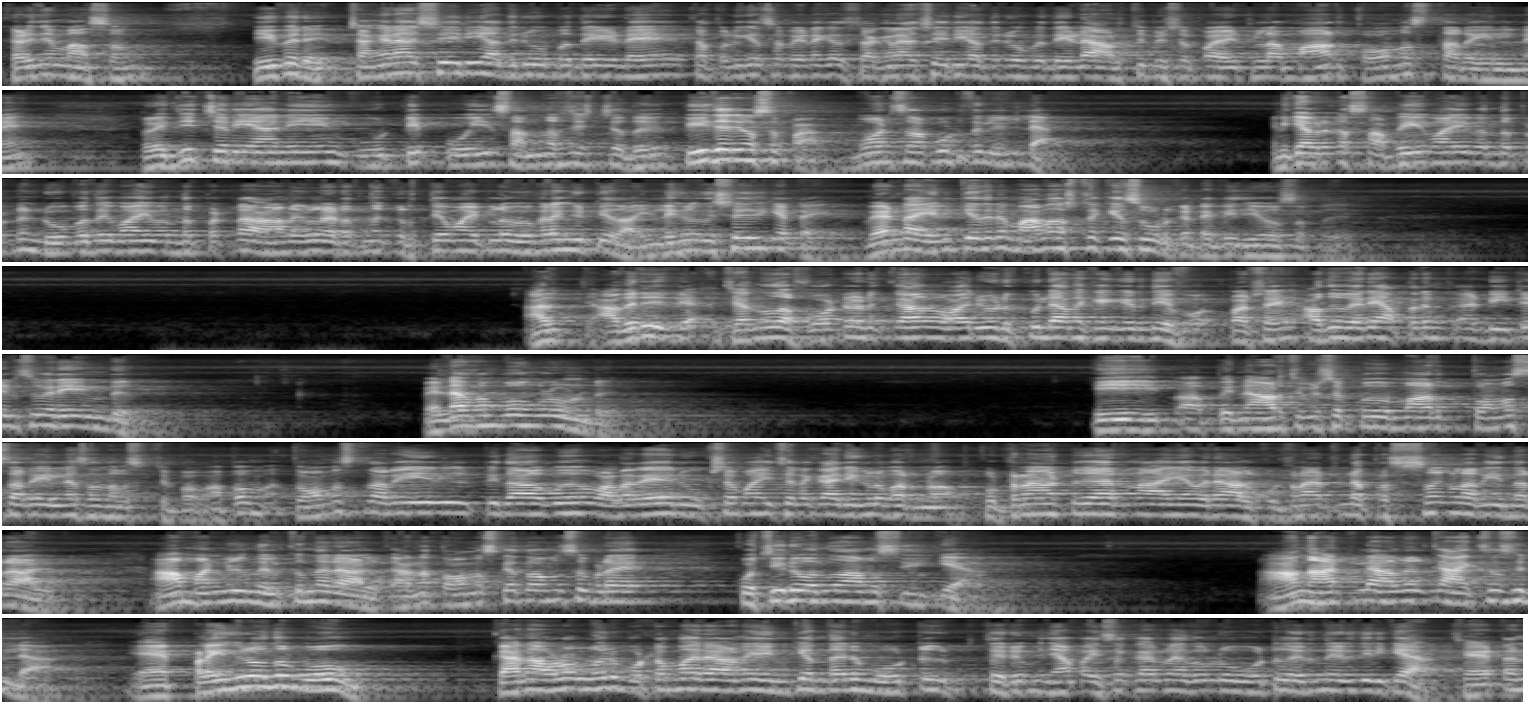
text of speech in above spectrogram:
കഴിഞ്ഞ മാസം ഇവർ ചങ്ങനാശ്ശേരി അതിരൂപതയുടെ കത്തോലിക്ക സഭയുടെ ചങ്ങനാശ്ശേരി അതിരൂപതയുടെ ആർച്ച് ബിഷപ്പായിട്ടുള്ള മാർ തോമസ് തറയിലിനെ റെജി ചെറിയാനെയും കൂട്ടി പോയി സന്ദർശിച്ചത് പി ജെ ജോസഫാണ്. മോഹൻ ആ കൂട്ടത്തിലില്ല. എനിക്ക് അവരുടെ സഭയുമായി ബന്ധപ്പെട്ടും രൂപതയുമായി ബന്ധപ്പെട്ട ആളുകളുടെ അടുത്ത് നിന്ന് കൃത്യമായിട്ടുള്ള വിവരം കിട്ടിയതാ. ഇല്ലെങ്കിൽ നിഷേധിക്കട്ടെ. വേണ്ട എനിക്കെതിരെ മാനനഷ്ട കേസ് കൊടുക്കട്ടെ പി ജെ ജോസഫ്. അത് ചെന്നത്. ഫോട്ടോ എടുക്കാതെ ആരും എടുക്കില്ല എന്നൊക്കെ കരുതിയ. പക്ഷേ അതുവരെ അത്തരം ഡീറ്റെയിൽസ് വരെയുണ്ട് എല്ലാ സംഭവങ്ങളും ഉണ്ട്. ഈ പിന്നെ ആർച്ച് ബിഷപ്പ് മാർ തോമസ് തറയിലിനെ സന്ദർശിച്ചപ്പം. അപ്പം തോമസ് തറയിൽ പിതാവ് വളരെ രൂക്ഷമായി ചില കാര്യങ്ങൾ പറഞ്ഞു. കുട്ടനാട്ടുകാരനായ ഒരാൾ കുട്ടനാട്ടിന്റെ പ്രശ്നങ്ങൾ അറിയുന്ന ഒരാൾ ആ മണ്ണിൽ നിൽക്കുന്ന ഒരാൾ. കാരണം തോമസ് കെ തോമസ് ഇവിടെ കൊച്ചിയിൽ വന്ന് താമസിക്കുക ആ നാട്ടിലെ ആളുകൾക്ക് ആക്സസ് ഇല്ല. എപ്പോഴെങ്കിലും ഒന്ന് പോവും. കാരണം അവിടെ ഉള്ളൊരു പൊട്ടന്മാരാണ് എനിക്ക് എന്തായാലും വോട്ട് തരും. ഞാൻ പൈസക്കാരനായതുകൊണ്ട് വോട്ട് തരുന്ന എഴുതിയിരിക്കുക. ചേട്ടൻ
